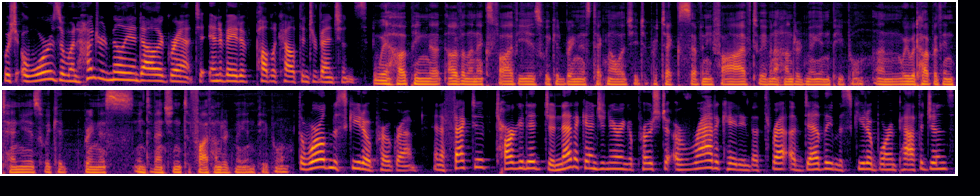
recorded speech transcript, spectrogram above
which awards a $100 million grant to innovative public health interventions. We're hoping that over the next five years we could bring this technology to protect 75 to even 100 million people. And we would hope within 10 years we could bring this intervention to 500 million people. The World Mosquito Program, an effective, targeted genetic engineering approach to eradicating the threat of deadly mosquito borne pathogens,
